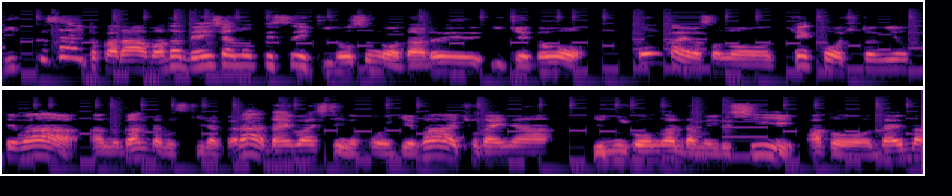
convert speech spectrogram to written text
ビッグサイトからまた電車乗って数駅移動するのはだるいけど、今回はその、結構人によっては、あの、ガンダム好きだから、ダイバーシティの方行けば、巨大なユニコーンガンダムいるし、あと、ダイバ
